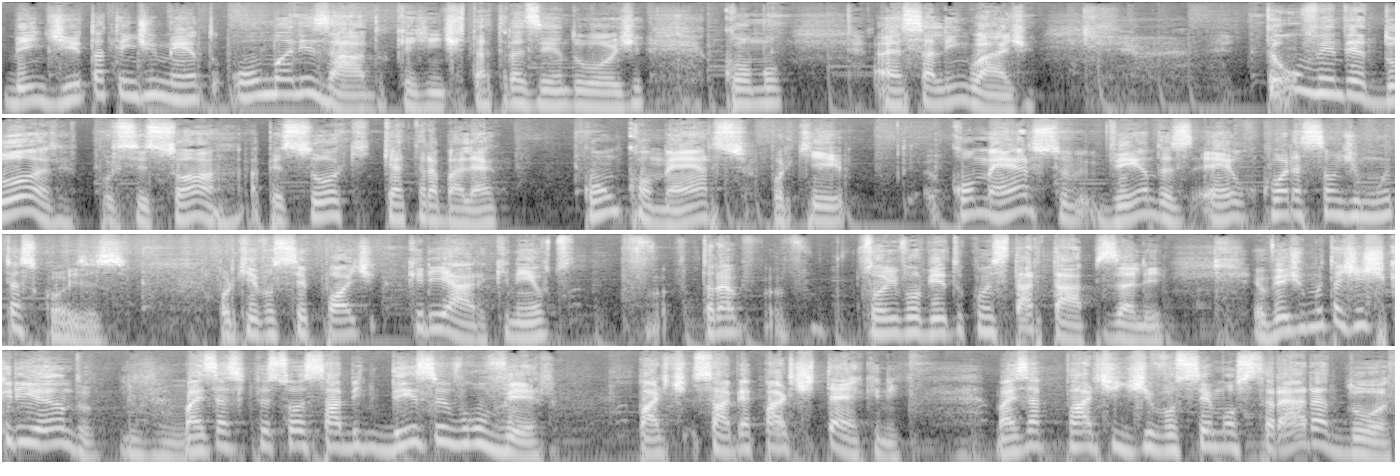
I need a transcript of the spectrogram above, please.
bendito atendimento humanizado que a gente está trazendo hoje como essa linguagem. Então, o vendedor, por si só, a pessoa que quer trabalhar com comércio, porque comércio, vendas é o coração de muitas coisas. Porque você pode criar, que nem eu sou envolvido com startups ali. Eu vejo muita gente criando, mas as pessoas sabem desenvolver, parte, sabe a parte técnica. Mas a parte de você mostrar a dor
